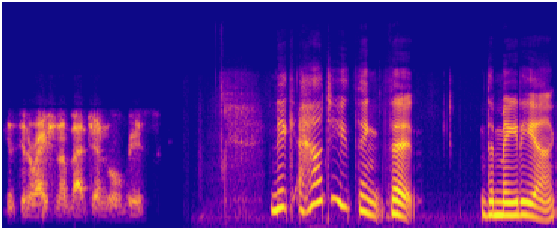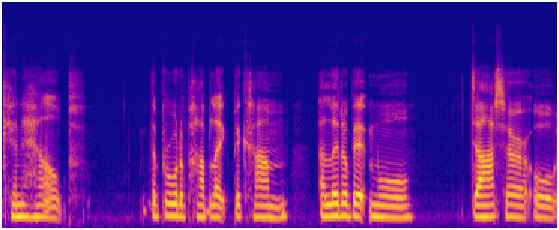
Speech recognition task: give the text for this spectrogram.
consideration of that general risk. Nick, how do you think that the media can help the broader public become a little bit more data or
